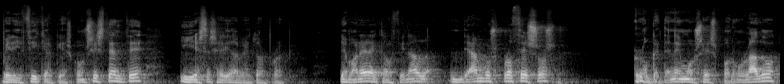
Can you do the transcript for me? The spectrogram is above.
verifica que es consistente y este sería el vector propio. De manera que al final de ambos procesos lo que tenemos es, por un lado,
